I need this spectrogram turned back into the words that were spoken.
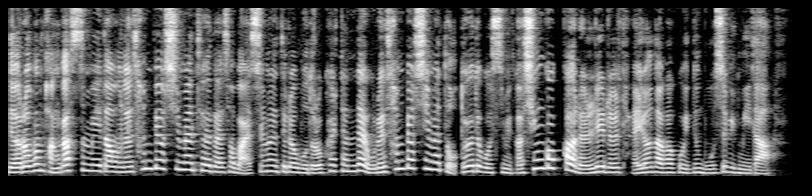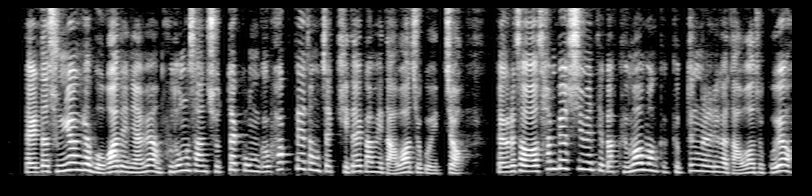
네, 여러분 반갑습니다. 오늘 삼별 시멘트에 대해서 말씀을 드려보도록 할 텐데 우리 삼별 시멘트 어떻게 되고 있습니까? 신고가 랠리를 달려나가고 있는 모습입니다. 자, 일단 중요한 게 뭐가 되냐면 부동산 주택 공급 확대 정책 기대감이 나와주고 있죠. 자, 그래서 삼별 시멘트가 그만큼 급등 랠리가 나와줬고요.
